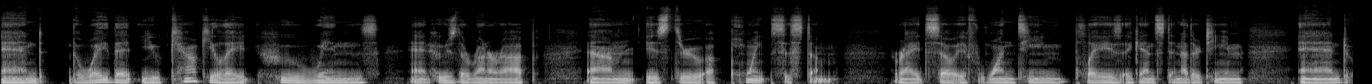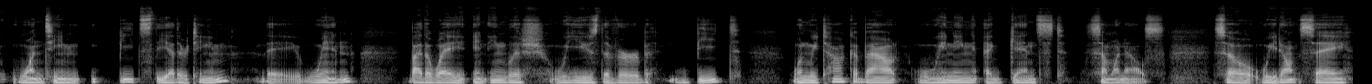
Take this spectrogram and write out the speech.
And the way that you calculate who wins and who's the runner up um, is through a point system, right? So if one team plays against another team and one team beats the other team, they win. By the way, in English, we use the verb beat when we talk about winning against someone else. So we don't say,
